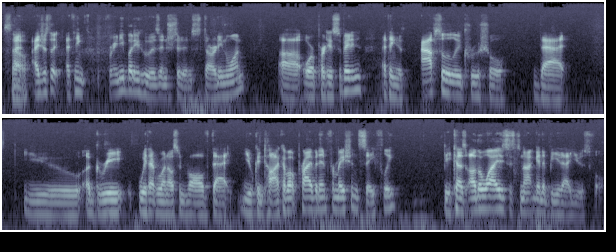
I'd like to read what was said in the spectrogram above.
So, I, I just I think for anybody who is interested in starting one uh, or participating, I think it's absolutely crucial that you agree with everyone else involved that you can talk about private information safely, because otherwise it's not going to be that useful.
